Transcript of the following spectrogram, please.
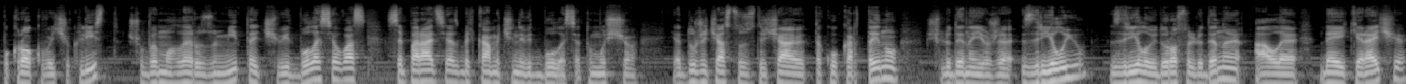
покроковий чек-ліст, щоб ви могли розуміти, чи відбулася у вас сепарація з батьками, чи не відбулася. Тому що я дуже часто зустрічаю таку картину, що людина є вже зрілою, зрілою дорослою людиною, але деякі речі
